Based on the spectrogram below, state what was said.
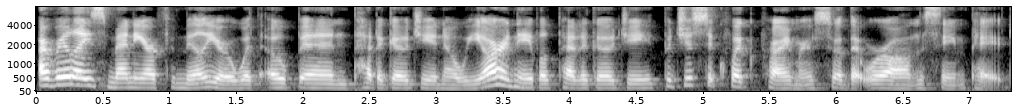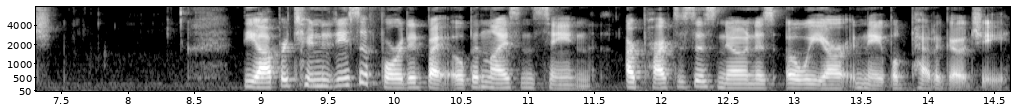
I realize many are familiar with open pedagogy and OER enabled pedagogy, but just a quick primer so that we're all on the same page. The opportunities afforded by open licensing are practices known as OER enabled pedagogy.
